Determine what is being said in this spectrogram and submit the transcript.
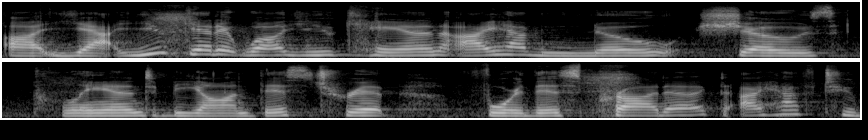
Uh, yeah, you get it while you can. I have no shows planned beyond this trip for this product. I have to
